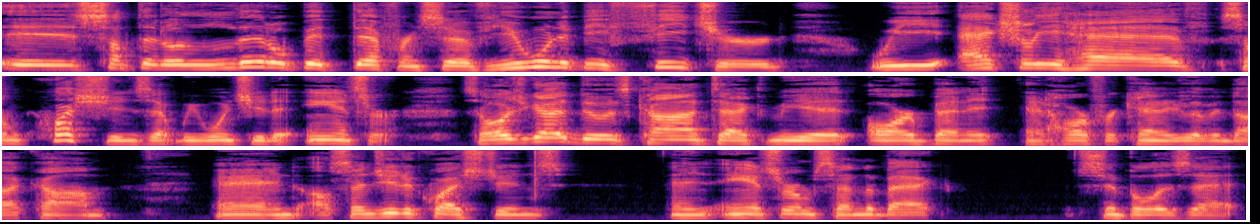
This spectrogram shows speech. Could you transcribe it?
is something a little bit different. So if you want to be featured we actually have some questions that we want you to answer. So all you got to do is contact me at rbennett at harfordcountyliving.com and I'll send you the questions and answer them, send them back. Simple as that.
